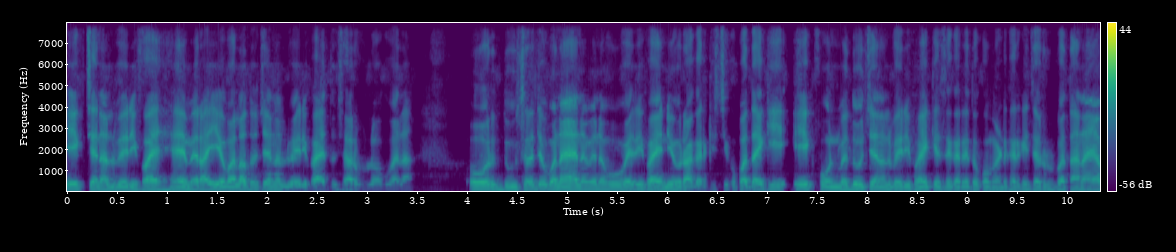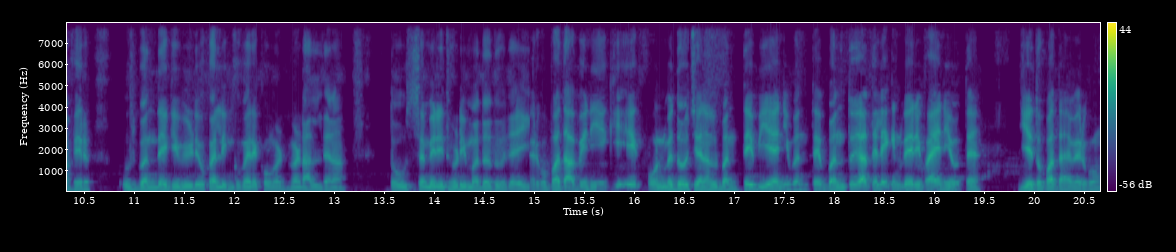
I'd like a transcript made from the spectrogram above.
एक चैनल वेरीफाई है मेरा, ये वाला तो चैनल वेरीफाई है तुषार ब्लॉग वाला। और दूसरा जो बनाया ना मैंने, वो वेरीफाई नहीं हो रहा। अगर किसी को पता है कि एक फ़ोन में दो चैनल वेरीफाई कैसे करें तो कमेंट करके ज़रूर बताना या फिर उस बंदे की वीडियो का लिंक मेरे कमेंट में डाल देना तो उससे मेरी थोड़ी मदद हो जाएगी। मेरे को पता भी नहीं है कि एक फ़ोन में दो चैनल बनते भी है नहीं बनते। बन तो जाते, लेकिन वेरीफाई नहीं होते हैं। ये तो पता है मेरे को।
